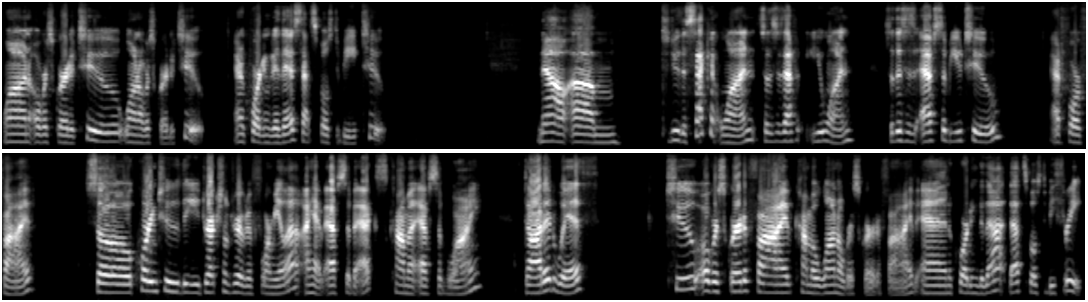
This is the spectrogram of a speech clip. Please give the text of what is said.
1 over square root of 2, 1 over square root of 2. And according to this, that's supposed to be 2. Now, um, to do the second one, so this is F U1, so this is F sub U2 at 4, 5. So according to the directional derivative formula, I have f sub x, comma f sub y, dotted with 2 over square root of 5, comma 1 over square root of 5. And according to that, that's supposed to be 3.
